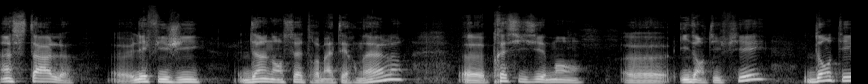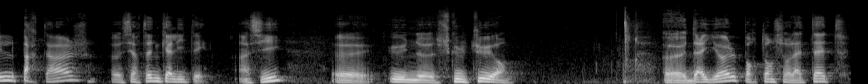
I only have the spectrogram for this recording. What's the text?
installe euh, l'effigie d'un ancêtre maternel, euh, précisément identifié, dont il partage certaines qualités. Ainsi, une sculpture euh, d'aïeul portant sur la tête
